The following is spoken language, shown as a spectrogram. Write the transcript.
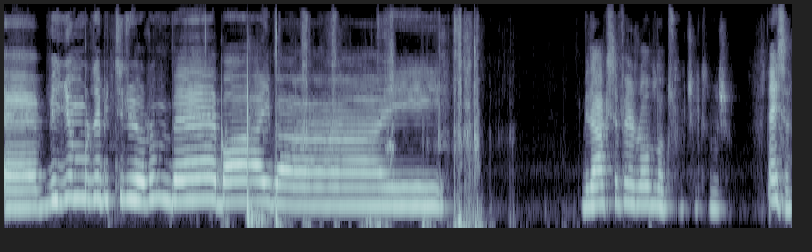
E, videomu burada bitiriyorum ve bay bay. Bir dahaki sefer Roblox mu çeksin hocam? Neyse.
